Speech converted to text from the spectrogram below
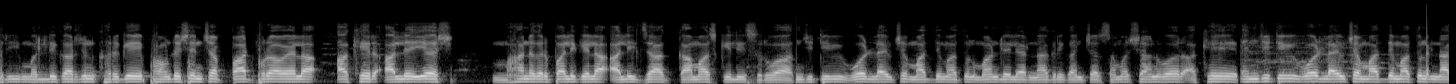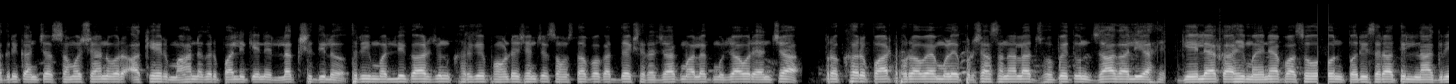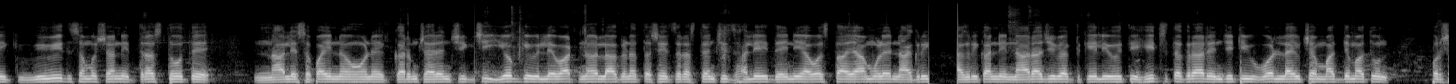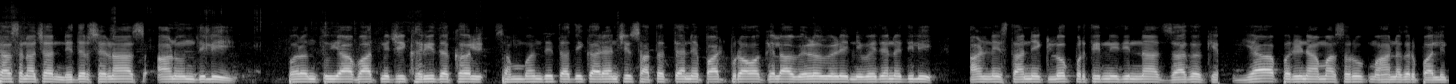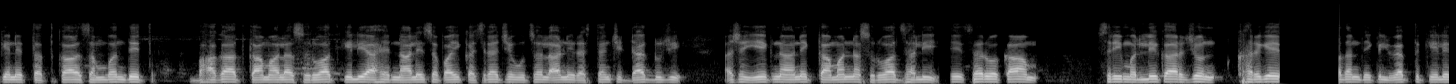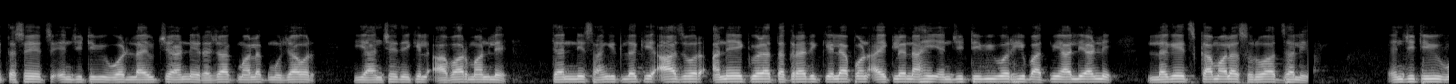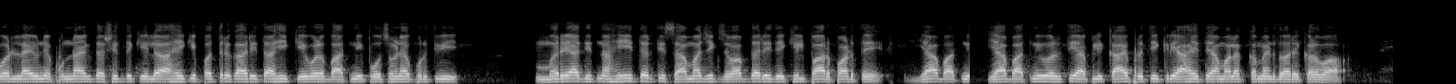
श्री मल्लिकार्जुन खरगे फाउंडेशनच्या पाठपुराव्याला अखेर आले यश. महानगरपालिकेला आली जाग कामास केली सुरुवात. N G T V World लाईव्हच्या माध्यमातून मांडलेल्या नागरिकांच्या समस्यांवर अखेर N G T V World लाईव्हच्या माध्यमातून नागरिकांच्या समस्यांवर अखेर महानगरपालिकेने लक्ष दिलं. श्री मल्लिकार्जुन खरगे फाउंडेशनचे संस्थापक अध्यक्ष रजाक मालक मुजावर यांच्या प्रखर पाठपुराव्यामुळे प्रशासनाला झोपेतून जाग आली आहे. गेल्या काही महिन्यापासून परिसरातील नागरिक विविध समस्यांनी त्रस्त होते. नालेसफाई न होणे कर्मचाऱ्यांची योग्य विल्हेवाट न लागणं तसेच रस्त्यांची झाली दयनीय अवस्था यामुळे नागरिक नागरिकांनी नाराजी व्यक्त केली होती. हीच तक्रार N G T V World लाईव्हच्या माध्यमातून प्रशासनाच्या निदर्शनास आणून दिली. परंतु या बातमीची खरी दखल संबंधित अधिकाऱ्यांशी सातत्याने पाठपुरावा केला वेळोवेळी निवेदने दिली आणि स्थानिक लोकप्रतिनिधींना जाग केलं. या परिणामास्वरूप महानगरपालिकेने तत्काळ संबंधित भागात कामाला सुरुवात केली आहे. नालेसफाई कचऱ्याचे उचल आणि रस्त्यांची डागडुजी असे एक ना अनेक कामांना सुरुवात झाली. हे सर्व काम श्री मल्लिकार्जुन खरगे देखील व्यक्त केले. तसेच N G T V World लाईव्हचे आणि रजाक मालक मुजावर यांचे देखील आभार मानले. त्यांनी सांगितलं की आजवर अनेक वेळा तक्रारी केल्या पण ऐकलं नाही. एन जी टी व्हीवर ही बातमी आली आणि लगेच कामाला सुरुवात झाली. N G T V World लाईव्हने पुन्हा एकदा सिद्ध केलं आहे की पत्रकारिता ही केवळ बातमी पोहोचवण्यापूर्वी मर्यादित नाही तर ती सामाजिक जबाबदारी देखील पार पाडते. या बातमी या बातमीवरती आपली काय प्रतिक्रिया आहे ते आम्हाला कमेंटद्वारे कळवा.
